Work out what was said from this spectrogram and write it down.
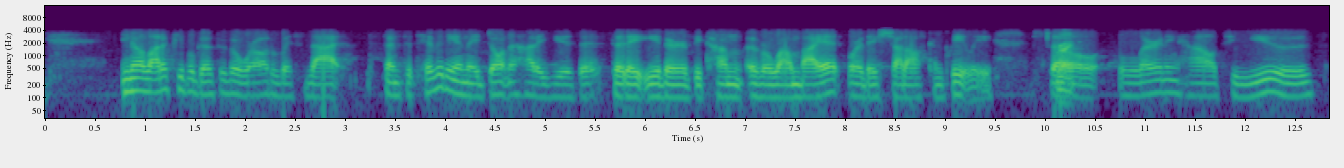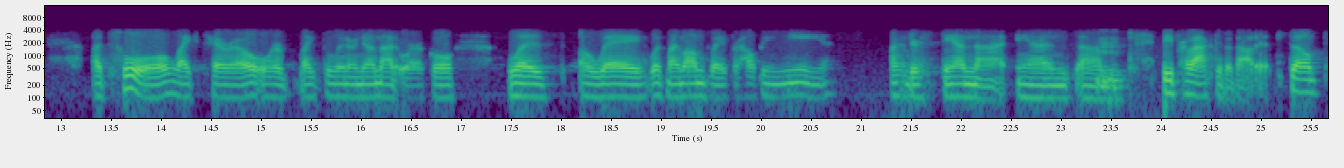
you know, a lot of people go through the world with that sensitivity and they don't know how to use it. So they either become overwhelmed by it or they shut off completely. So right. learning how to use a tool like tarot or like the Lunar Nomad Oracle was a way, was my mom's way for helping me understand that and um, mm-hmm. be proactive about it. So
